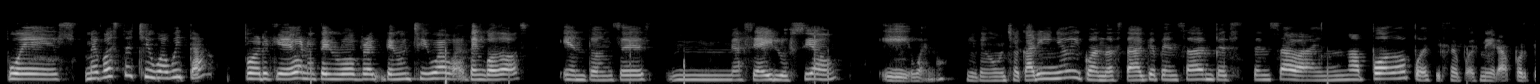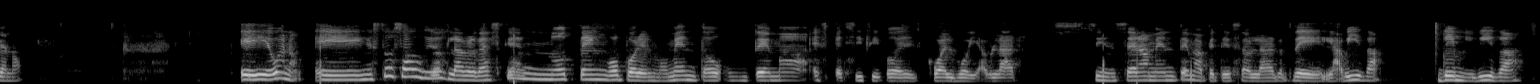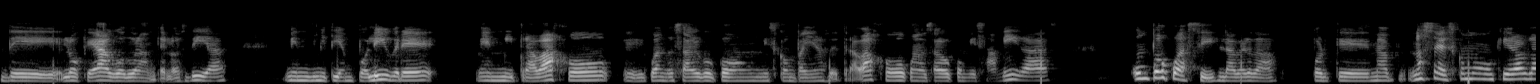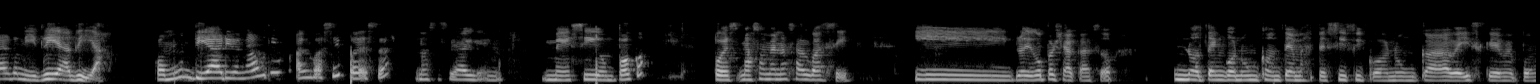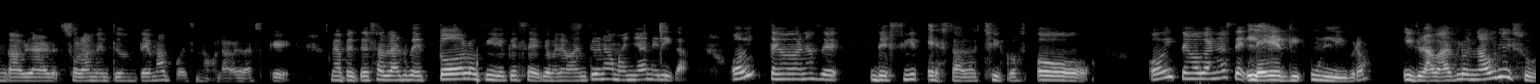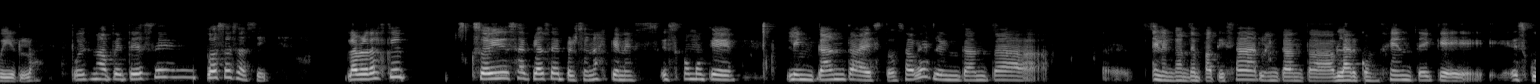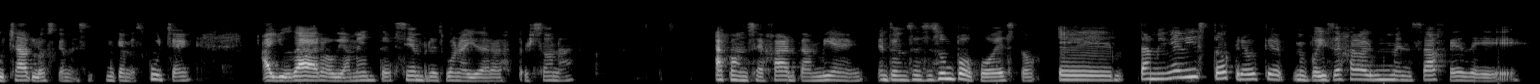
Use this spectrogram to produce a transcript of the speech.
Pues me he puesto chihuahuita porque, bueno, tengo, tengo un chihuahua, tengo dos, y entonces mm, me hacía ilusión y bueno, le tengo mucho cariño y cuando estaba que pensaba, pensaba en un apodo, pues dije, pues mira, ¿por qué no? Y bueno, en estos audios la verdad es que no tengo por el momento un tema específico del cual voy a hablar. Sinceramente me apetece hablar de la vida, de mi vida, de lo que hago durante los días, en mi tiempo libre, en mi trabajo, eh, cuando salgo con mis compañeros de trabajo, cuando salgo con mis amigas. Un poco así, la verdad, porque no sé, es como quiero hablar de mi día a día, como un diario en audio, algo así puede ser. No sé si alguien me sigue un poco, pues más o menos algo así. Y lo digo por si acaso, no tengo nunca un tema específico, nunca veis que me ponga a hablar solamente de un tema, pues no, la verdad es que me apetece hablar de todo lo que yo que sé, que me levante una mañana y diga, hoy tengo ganas de decir esto a los chicos, o hoy tengo ganas de leer un libro y grabarlo en audio y subirlo. Pues me apetecen cosas así. La verdad es que soy esa clase de personas que es como que le encanta esto, ¿sabes? Le encanta le encanta empatizar, le encanta hablar con gente, que escucharlos, que me, que me escuchen, ayudar, obviamente, siempre es bueno ayudar a las personas, aconsejar también. Entonces es un poco esto. Eh, también he visto, creo que me podéis dejar algún mensaje de,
